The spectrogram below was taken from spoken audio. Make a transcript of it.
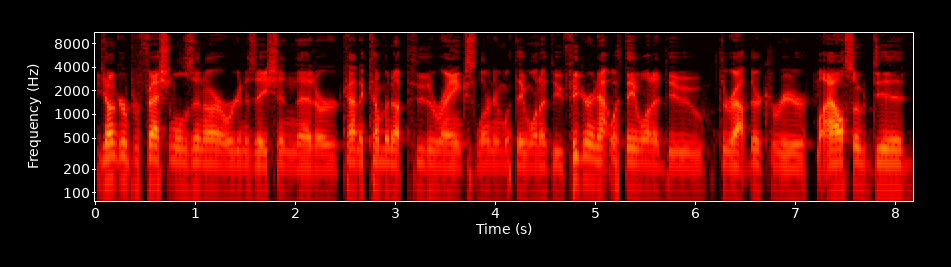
younger professionals in our organization that are kind of coming up through the ranks, learning what they want to do, figuring out what they want to do throughout their career. I also did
